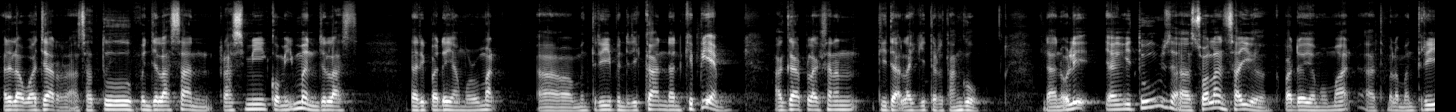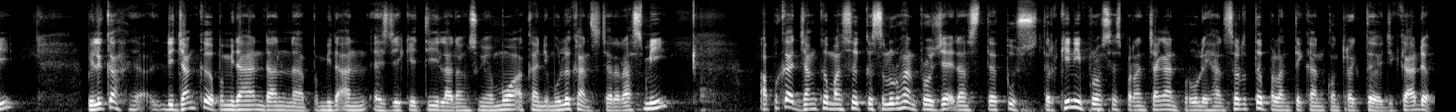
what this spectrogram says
adalah wajar uh, satu penjelasan rasmi komitmen jelas daripada yang berhormat uh, Menteri Pendidikan dan KPM agar pelaksanaan tidak lagi tertangguh. Dan oleh yang itu uh, soalan saya kepada yang berhormat uh, Timbalan Menteri bilakah uh, dijangka pemindahan dan uh, pembinaan SJKT Ladang Sungai Muar akan dimulakan secara rasmi Apakah jangka masa keseluruhan projek dan status terkini proses perancangan perolehan serta pelantikan kontraktor jika ada?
